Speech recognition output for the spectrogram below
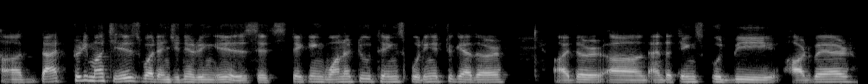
Uh, that pretty much is what engineering is. It's taking one or two things, putting it together, either uh, and the things could be hardware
